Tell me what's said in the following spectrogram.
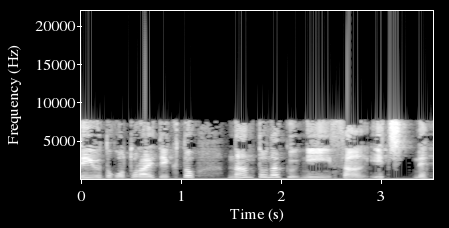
ていうとこを捉えていくと、なんとなく2、3、1ね。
